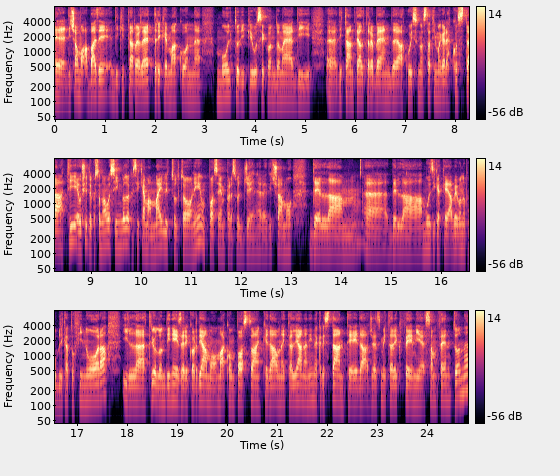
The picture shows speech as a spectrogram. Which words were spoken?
eh, diciamo a base di chitarre elettriche ma con molto di più secondo me di, eh, di, tante altre band a cui sono stati magari accostati. È uscito questo nuovo singolo che si chiama My Little Tony un po' sempre sul genere diciamo della, mm, eh, della musica che avevano pubblicato finora. Il trio londinese ricordiamo ma composto anche da una italiana Nina Cristante e da Jazz Metallic Femi e Sam Fenton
